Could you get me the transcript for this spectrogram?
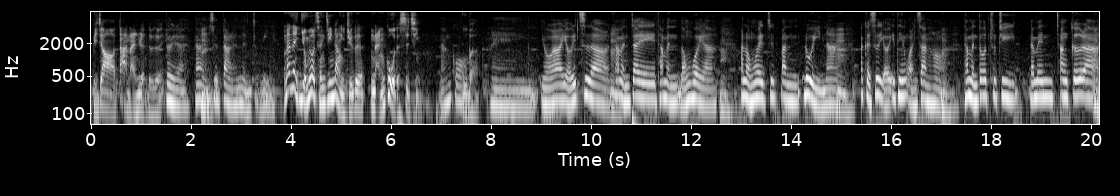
比较大男人，对不对？对呀，当然是大男人主义。嗯、那那有没有曾经让你觉得难过的事情？难过？嗯，有啊，有一次啊，他们在他们农会啊，嗯、啊农会去办露营啊，嗯、啊可是有一天晚上哈、他们都出去那边唱歌啦，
